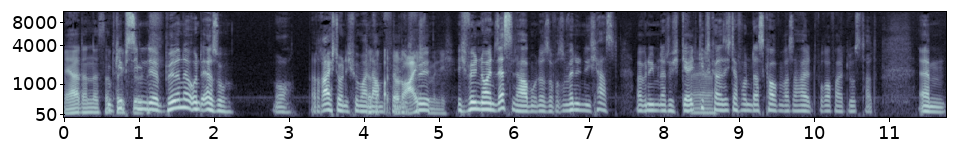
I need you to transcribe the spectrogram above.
Ja, dann ist Du natürlich gibst ihm eine Birne und er so, boah, das reicht doch nicht für mein Das- Lampfell. das reicht ich, will, mir nicht. ich will einen neuen Sessel haben oder sowas. Und wenn du den nicht hast, weil wenn du ihm natürlich Geld Ja, gibst, kann er sich davon das kaufen, was er halt, worauf er halt Lust hat. Ähm,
